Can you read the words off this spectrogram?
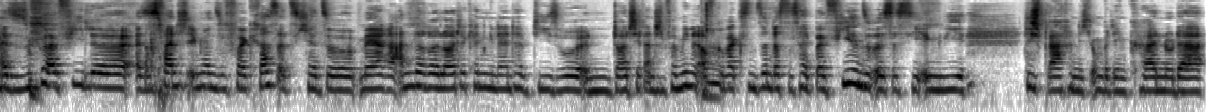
Also super viele, also das fand ich irgendwann so voll krass, als ich halt so mehrere andere Leute kennengelernt habe, die so in deutsch-iranischen Familien ja. aufgewachsen sind, dass das halt bei vielen so ist, dass sie irgendwie die Sprache nicht unbedingt können oder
